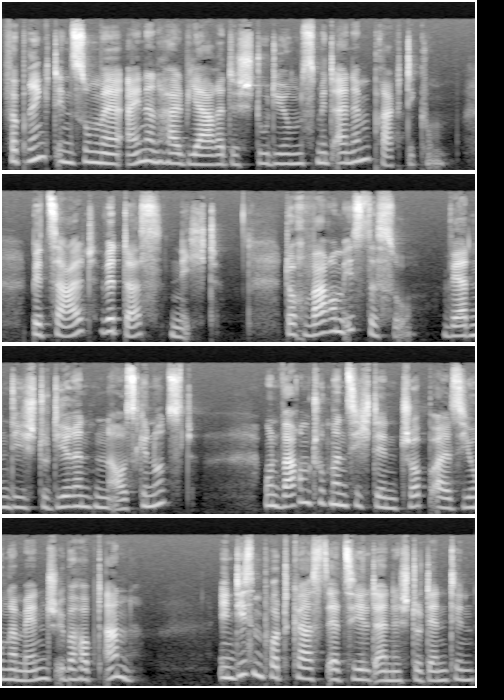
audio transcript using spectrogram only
verbringt in Summe eineinhalb Jahre des Studiums mit einem Praktikum. Bezahlt wird das nicht. Doch warum ist das so? Werden die Studierenden ausgenutzt? Und warum tut man sich den Job als junger Mensch überhaupt an? In diesem Podcast erzählt eine Studentin,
